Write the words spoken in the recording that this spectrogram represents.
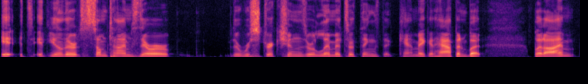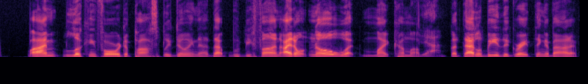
it, it's it, you know, there's sometimes there are the restrictions or limits or things that can't make it happen, but but I'm I'm looking forward to possibly doing that. That would be fun. I don't know what might come up, Yeah. but that'll be the great thing about it.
